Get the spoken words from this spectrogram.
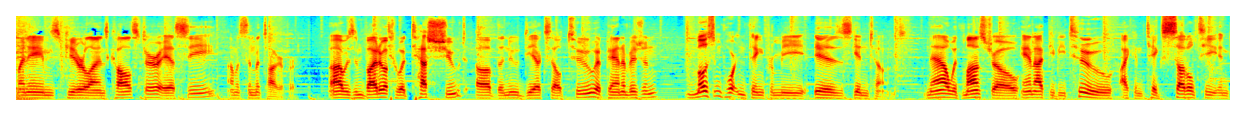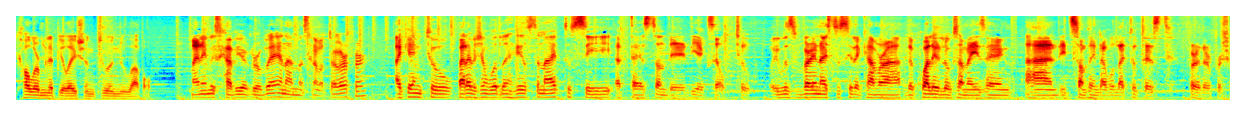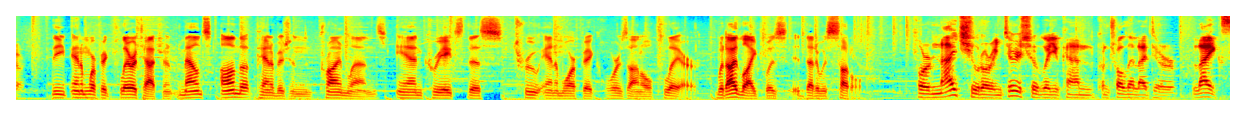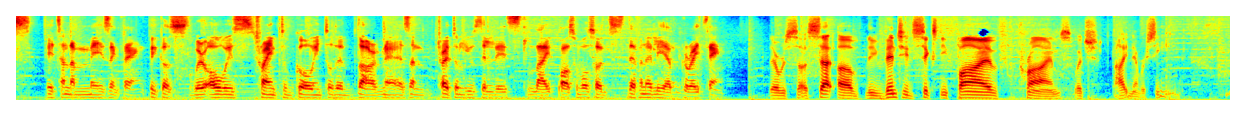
My name's Peter Lyons Collister, ASC. I'm a cinematographer. I was invited to a test shoot of the new DXL2 at Panavision. Most important thing for me is skin tones. Now with Monstro and IPP2, I can take subtlety in color manipulation to a new level. My name is Javier Grube and I'm a cinematographer. I came to Panavision Woodland Hills tonight to see a test on the DXL2. It was very nice to see the camera. The quality looks amazing and it's something that I would like to test further for sure. The anamorphic flare attachment mounts on the Panavision prime lens and creates this true anamorphic horizontal flare. What I liked was that it was subtle. For night shoot or interior shoot where you can control the light your likes, it's an amazing thing because we're always trying to go into the darkness and try to use the least light possible. So it's definitely a great thing. There was a set of the vintage 65 primes, which I'd never seen.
